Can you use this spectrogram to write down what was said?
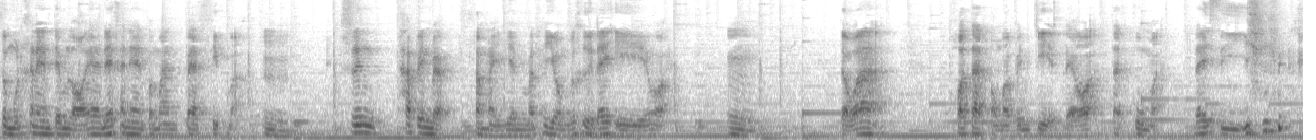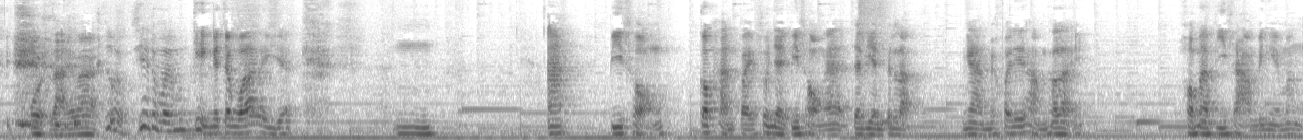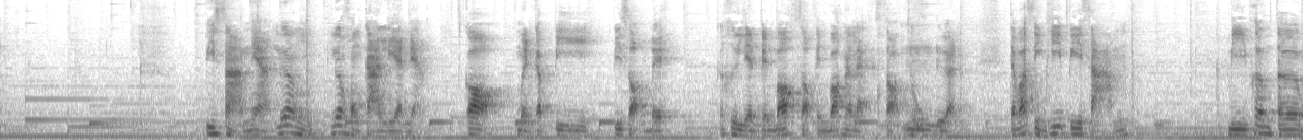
สมมติคะแนนเต็มร้อยอะได้คะแนนประมาณแปดสิบอะอืมซึ่งถ้าเป็นแบบ สมัยเรียนมัธยมก็คือได้ A ว่ะอืม แต่ว่าพอตัดออกมาเป็นเกรดแล้วอะตัดกลุ่มอะได้ C โหดร้ายมากคือแบบเชื่อทำไมมึงเก่งกันจังวะอะไรอย่างเงี้ย อืม อะ ปีสองก็ผ่านไป ส่วนใหญ่ปีสองอะจะเรียนเป็นหลัก งานไม่ค่อยได้ทำเท่าไหร่ พอมาปีสามเป็นไงมั่ง ปีสามเนี่ย เรื่องเรื่องของการเรียนเนี่ย ก็เหมือนกับปีปีสองเลย ก็คือเรียนเป็นบล็อกสอบเป็นบล็อกนั่นแหละ สอบทุกอืมเดือน แต่ว่าสิ่งที่ปีสามมีเพิ่มเติม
